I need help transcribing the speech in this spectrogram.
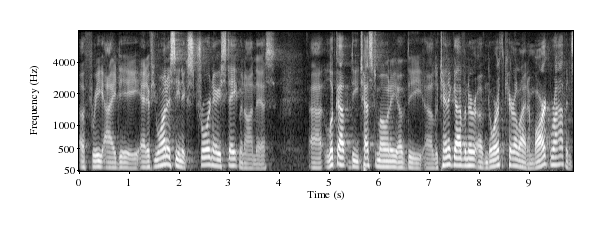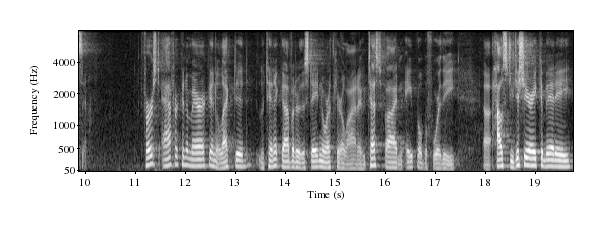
a free ID. And if you want to see an extraordinary statement on this, uh, look up the testimony of the uh, Lieutenant Governor of North Carolina, Mark Robinson, first African American elected lieutenant governor of the state of North Carolina who testified in April before the uh, House Judiciary Committee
